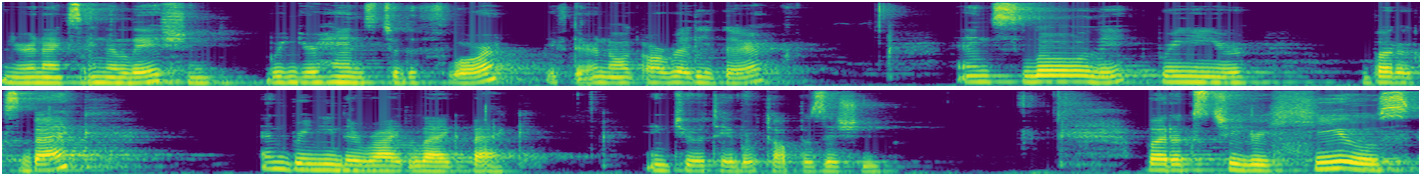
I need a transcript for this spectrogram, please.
On your next inhalation, bring your hands to the floor if they're not already there. And slowly bringing your buttocks back and bringing the right leg back into a tabletop position. Buttocks to your heels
